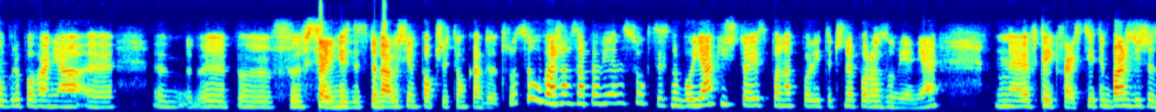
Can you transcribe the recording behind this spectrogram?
ugrupowania w Sejmie zdecydowały się poprzeć tą kandydaturę, co uważam za pewien sukces, no bo jakiś to jest ponadpolityczne porozumienie mm, w tej kwestii, tym bardziej, że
